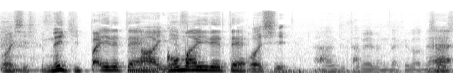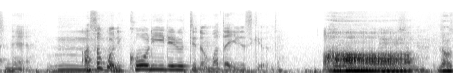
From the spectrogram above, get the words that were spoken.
美味しい。ネギいっぱい入れてごま入れて美味しい。なんで食べるんだけどねそうですね。うんあそこに氷入れるっていうのもまたいいですけどね。ああ、だ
